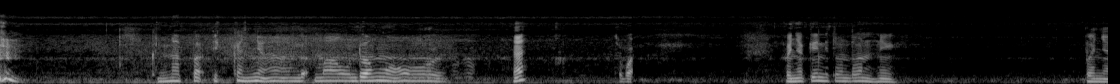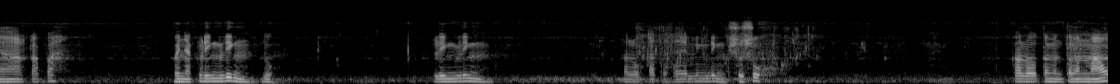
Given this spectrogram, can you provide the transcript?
kenapa ikannya nggak mau dongol? Hah? coba. Banyak ini teman-teman nih. Banyak apa? Banyak ling-ling tuh. Ling-ling. Kalau kata saya ling-ling susuh. Kalau teman-teman mau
